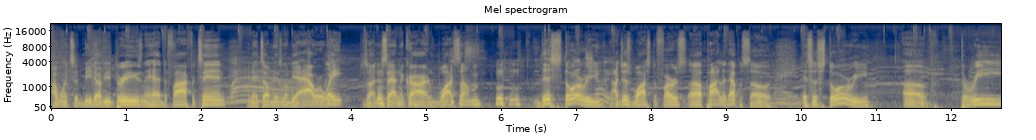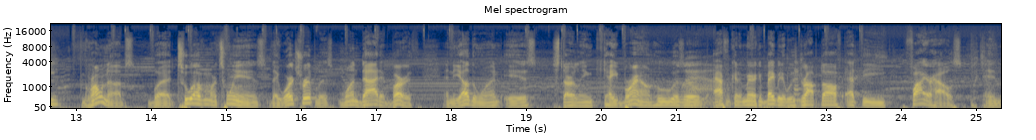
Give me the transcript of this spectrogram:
I went to BW3s and they had the five for 10, and they told me it was gonna be an hour wait. So I just sat in the car and watched something. this story, I just watched the first uh, pilot episode. Nice. It's a story of three grown-ups, but two of them are twins. They were triplets. One died at birth, and the other one is Sterling K. Brown, who was a African American baby that was dropped off at the firehouse and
